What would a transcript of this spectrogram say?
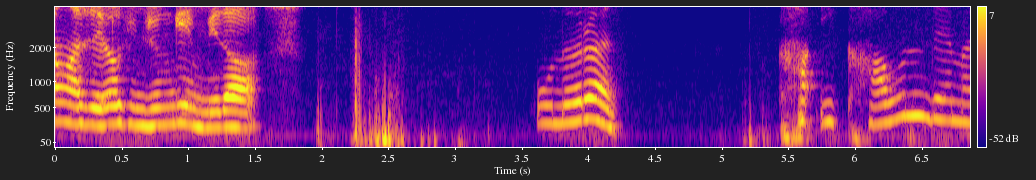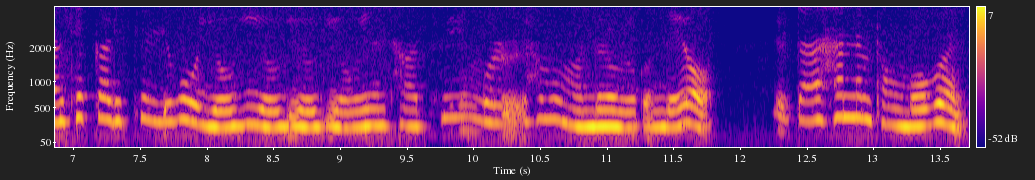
안녕하세요. 김준기입니다. 오늘은 가, 이 가운데만 색깔이 틀리고 여기 여기 여기 여기는 다 틀린 걸 한번 만들어 볼 건데요. 일단 하는 방법은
